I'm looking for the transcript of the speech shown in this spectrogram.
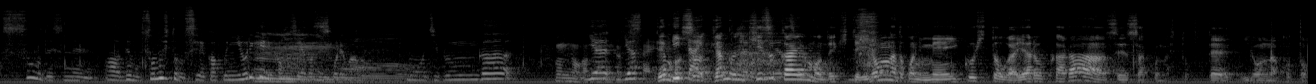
そうですね。あでもその人の性格によりけりかもしれませんこれは。もう自分がややでもみたいそう逆に気遣いもできていろんなところに目行く人がやるから制作の人っていろんなことを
